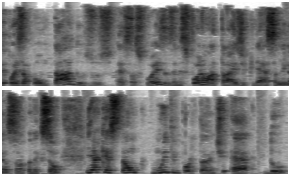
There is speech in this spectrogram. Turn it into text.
depois apontados os, essas coisas, eles foram atrás de criar essa ligação, a conexão. E a questão muito importante é do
